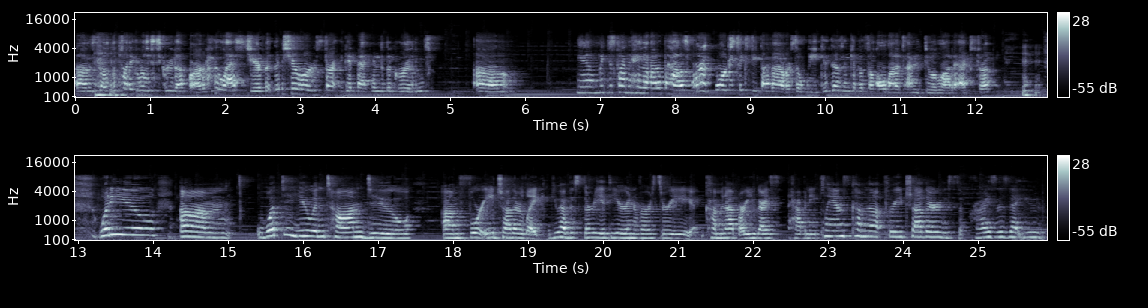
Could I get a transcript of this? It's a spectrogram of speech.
Um, so the plague really screwed up our last year, but this year we're starting to get back into the groove. Um, yeah, we just kind of hang out at the house. We're at work 65 hours a week. It doesn't give us a whole lot of time to do a lot of extra. what do you um what do you and Tom do um, for each other? Like you have this 30th year anniversary coming up. Are you guys have any plans coming up for each other? Any surprises that you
